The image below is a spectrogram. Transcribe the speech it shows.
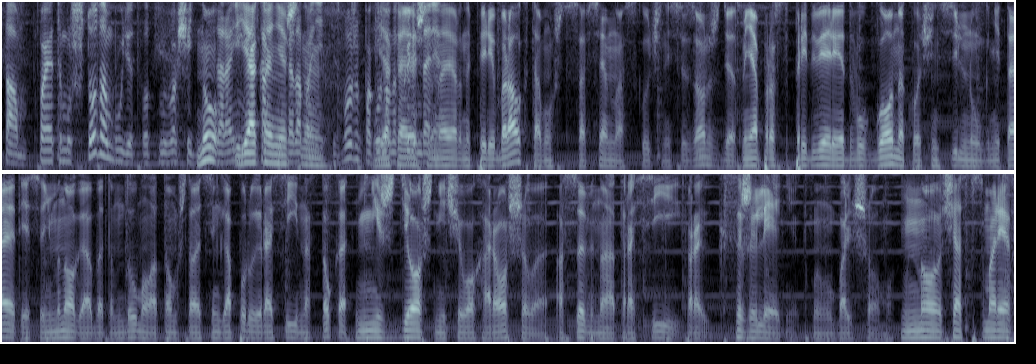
там. Поэтому что там будет, вот мы вообще ну, заранее я, конечно, никогда понять не сможем. Погода я, конечно, наверное, перебрал к тому, что совсем нас скучный сезон ждет. Меня просто преддверие двух гонок очень сильно угнетает. Я сегодня много об этом думал, о том, что от Сингапура и России настолько не ждешь ничего хорошего, особенно от России, про- к сожалению, к моему большому. Но сейчас, посмотрев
